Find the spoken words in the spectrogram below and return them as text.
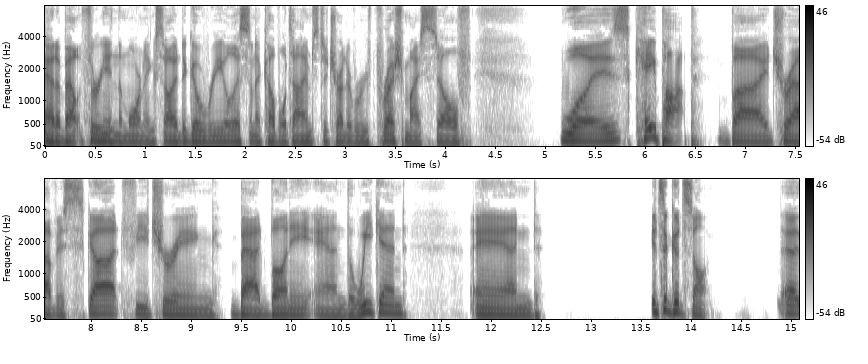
at about three in the morning, so I had to go re listen a couple times to try to refresh myself, was K pop by Travis Scott featuring Bad Bunny and The Weeknd. And it's a good song. Uh,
